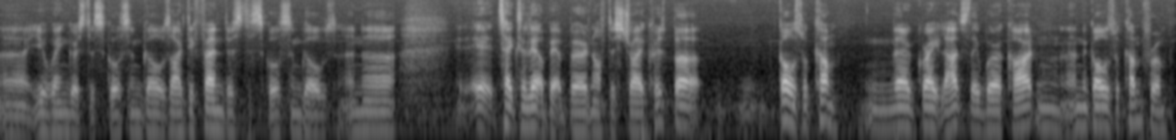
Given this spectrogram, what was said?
Uh, your wingers to score some goals, our defenders to score some goals, and uh, it, takes a little bit of burden off the strikers, but goals will come. They're great lads. They work hard, and, and the goals will come from them.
